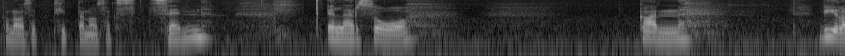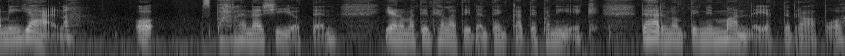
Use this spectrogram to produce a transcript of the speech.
på något sätt hitta någon slags zen eller så kan vila min hjärna och spara energi åt den genom att inte hela tiden tänka att det är panik. Det här är någonting min man är jättebra på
